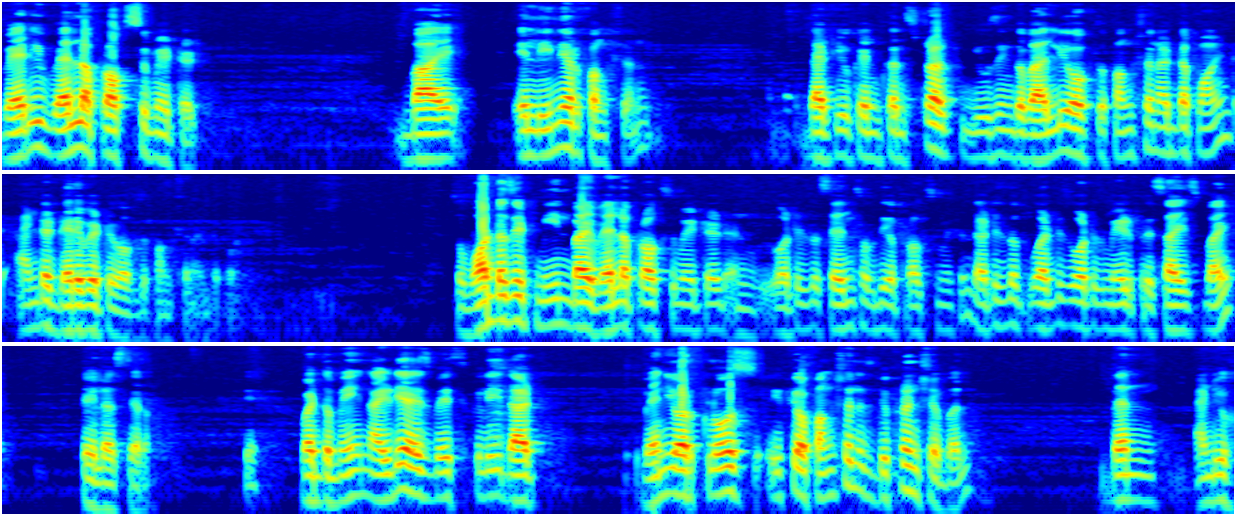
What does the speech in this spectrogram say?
very well approximated by a linear function that you can construct using the value of the function at the point and the derivative of the function at the point. So, what does it mean by well approximated and what is the sense of the approximation that is the what is what is made precise by Taylor's theorem. Okay. but the main idea is basically that when you are close, if your function is differentiable, then and you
